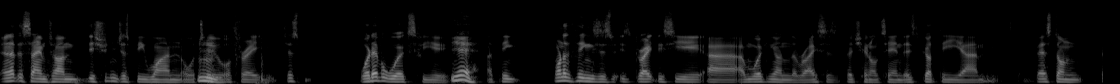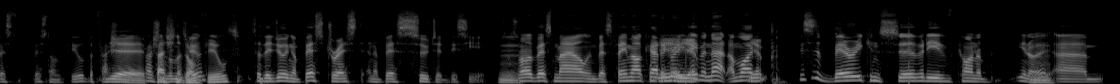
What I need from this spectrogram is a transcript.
and at the same time, this shouldn't just be one or two or three. Just whatever works for you. Hmm. Yeah. I think one of the things is, is great this year. Uh, I'm working on the races for Channel 10. There's got the um, best on best best on field, the fashion, yeah, fashions fashions on the field. fields. So they're doing a best dressed and a best suited this year. So it's not a best male and best female category. yep. Even that, I'm like, Yep. this is a very conservative kind of you know um,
